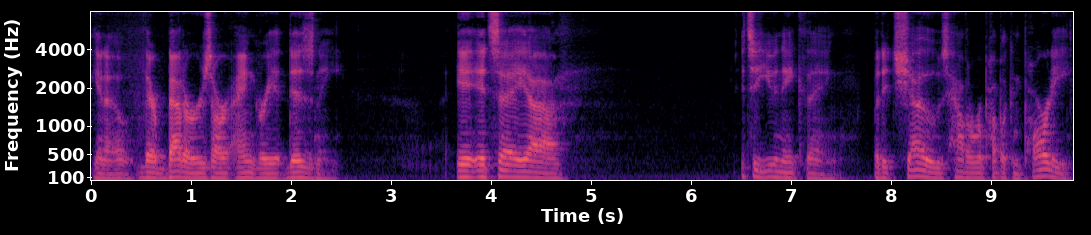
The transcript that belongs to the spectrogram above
you know, their betters are angry at Disney. It, it's a. Uh, it's a unique thing, but it shows how the Republican Party,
